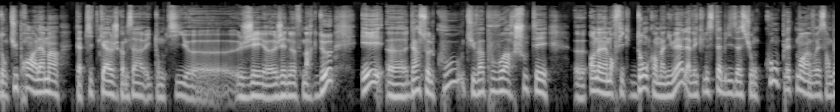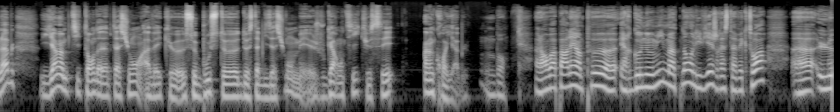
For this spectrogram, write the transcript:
Donc tu prends à la main ta petite cage comme ça avec ton petit euh, G, euh, G9 Mark II et euh, d'un seul coup tu vas pouvoir shooter euh, en anamorphique donc en manuel avec une stabilisation complètement invraisemblable. Il y a un petit temps d'adaptation avec euh, ce boost euh, de stabilisation mais je vous garantis que c'est incroyable. Bon, alors on va parler un peu euh, ergonomie maintenant. Olivier, je reste avec toi. Euh, le,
